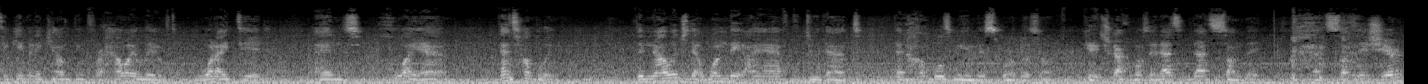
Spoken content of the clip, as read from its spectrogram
to give an accounting for how I lived, what I did, and who I am. That's humbling. The knowledge that one day I have to do that, that humbles me in this world as well. Okay, Shkach, that's that's Sunday. That's Sunday share.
